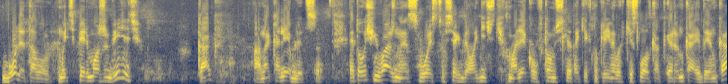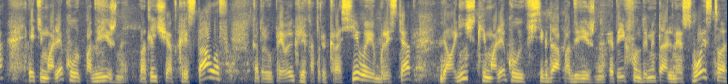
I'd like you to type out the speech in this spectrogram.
Более того, мы теперь можем видеть, как она колеблется. Это очень важное свойство всех биологических молекул, в том числе таких нуклеиновых кислот, как РНК и ДНК. Эти молекулы подвижны. В отличие от кристаллов, которые вы привыкли, которые красивые, блестят, биологические молекулы всегда подвижны. Это их фундаментальное свойство.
